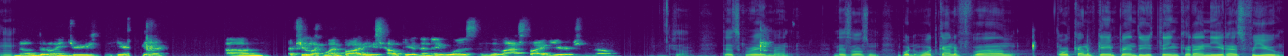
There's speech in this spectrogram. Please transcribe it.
you know, little injuries here and there. Um, I feel like my body is healthier than it was in the last five years. You know. So that's great, man. That's awesome. What what kind of um, what kind of game plan do you think Reinier has for you?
